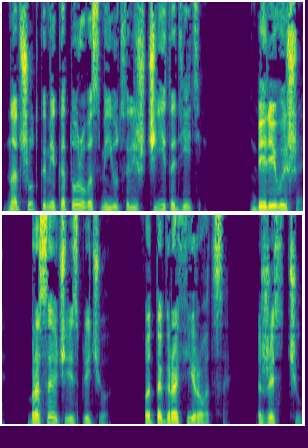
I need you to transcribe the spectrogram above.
над шутками которого смеются лишь чьи-то дети. Бери выше. Бросаю через плечо. Фотографироваться. Жестчу.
